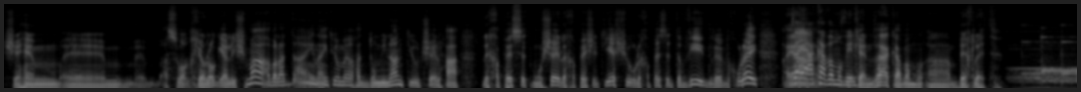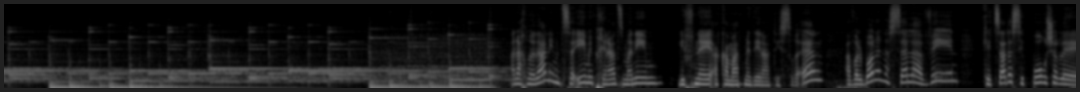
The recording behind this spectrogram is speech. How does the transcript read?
שהם אה, עשו ארכיאולוגיה לשמה, אבל עדיין הייתי אומר הדומיננטיות של ה- לחפש את משה, לחפש את ישו, לחפש את דוד וכולי. זה היה, היה הקו המוביל. כן, זה היה הקו המוביל, בהחלט. אנחנו עדיין נמצאים מבחינת זמנים לפני הקמת מדינת ישראל, אבל בואו ננסה להבין כיצד הסיפור של אה,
